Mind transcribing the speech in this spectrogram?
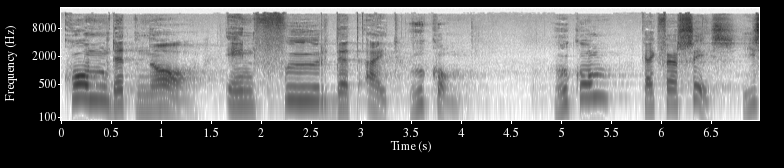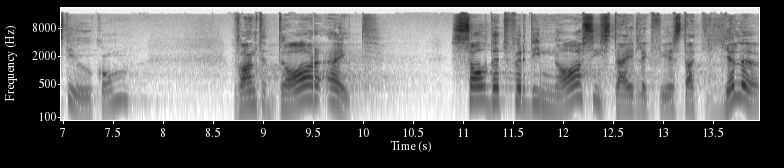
Kom dit na en voer dit uit. Hoekom? Hoekom? Kyk vers 6. Hier's die hoekom. Want daaruit sal dit vir die nasies duidelik wees dat julle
